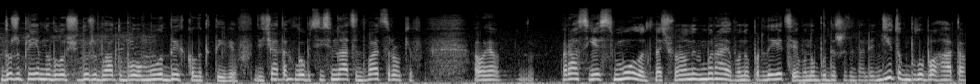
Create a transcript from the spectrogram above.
Дуже приємно було, що дуже багато було молодих колективів. Дівчата, хлопці 17-20 років. Але раз є молодь, значить воно не вмирає, воно передається і воно буде жити далі. Діток було багато.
